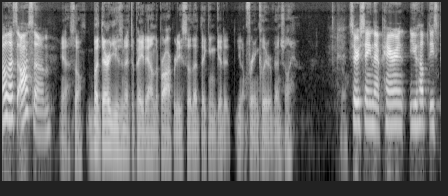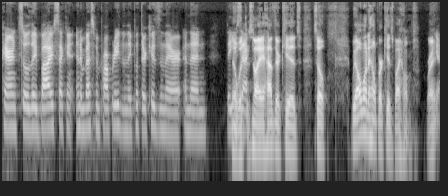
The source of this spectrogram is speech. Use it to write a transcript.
Oh, that's awesome. Yeah. So, but they're using it to pay down the property so that they can get it, you know, free and clear eventually. So. you're saying that parent you help these parents so they buy second an investment property, then they put their kids in there, and then they no, use that. So I have their kids. So we all want to help our kids buy homes, right? Yeah.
